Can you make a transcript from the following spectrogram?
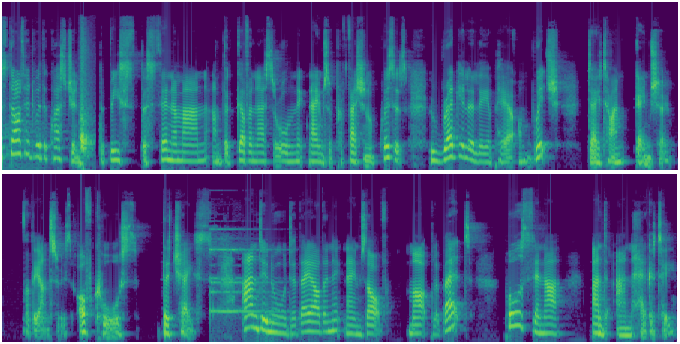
started with a question. The Beast, the Cinnamon, and the Governess are all nicknames of professional quizzes who regularly appear on which daytime game show? Well, the answer is, of course, The Chase. And in order, they are the nicknames of Mark Labbett, Paul Sinha, and Anne Hegarty.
